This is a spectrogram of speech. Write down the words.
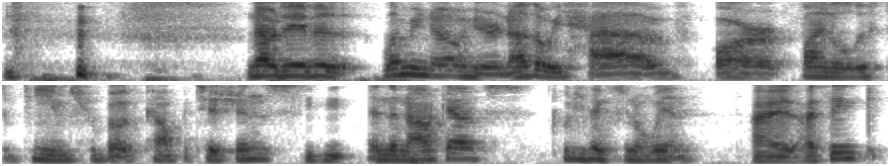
Now, David, let me know here. Now that we have our final list of teams for both competitions Mhm. and the knockouts, who do you think's going to win? I I think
